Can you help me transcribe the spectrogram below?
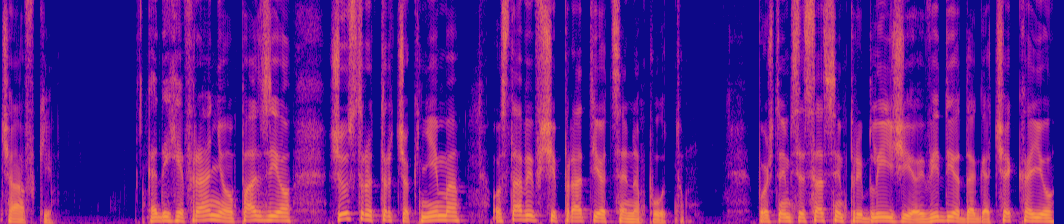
čavki. Kad ih je Franjo opazio, žustro trčao k njima, ostavivši pratioce na putu. Pošto im se sasvim približio i vidio da ga čekaju,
